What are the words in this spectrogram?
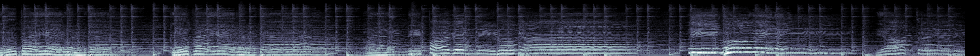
കൃപയരുക കൃപയരുക. അളവന്നി പകർന്നിടുക. ഈ ഭൂവിലൻ യാത്രയതിൽ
